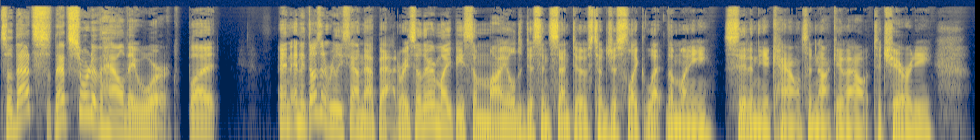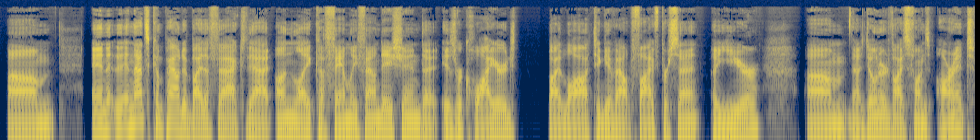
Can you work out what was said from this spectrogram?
so that's that's sort of how they work, but and and it doesn't really sound that bad, right? So there might be some mild disincentives to just like let the money sit in the accounts and not give out to charity. Um, and and that's compounded by the fact that unlike a family foundation that is required by law to give out five percent a year, um, uh, donor advised funds aren't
